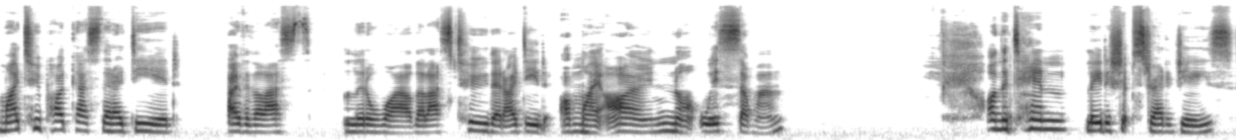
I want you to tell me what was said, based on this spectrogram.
my two podcasts that I did over the last little while, the last two that I did on my own, not with someone, on the 10 leadership strategies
